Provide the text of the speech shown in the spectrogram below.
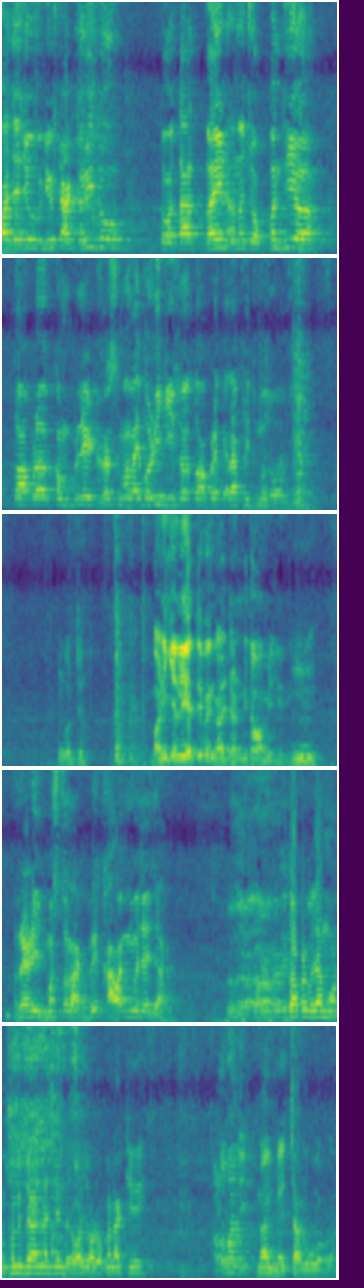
વાગે જેવું વીડિયો સ્ટાર્ટ કરી હતું તો અત્યારે ત્રણ અને ચોપનથી તો આપણે કમ્પ્લીટ રસમલાઈ બની ગઈ છે તો આપણે પહેલા ફ્રીજમાં જોવા જઈએ. કરજો. બની ગયેલી હતી પણ ખાલી ઠંડી થવા મળી હતી. હમ. રેડી મસ્ત લાગે ભાઈ. ખાવાની મજા આવી જાય. તો આપણે બધા માણસોની બ્રાન્ડ નાખીએ ને દરવાજો આડો કરી નાખીએ. ના મેચ ચાલુ હોય આપણા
